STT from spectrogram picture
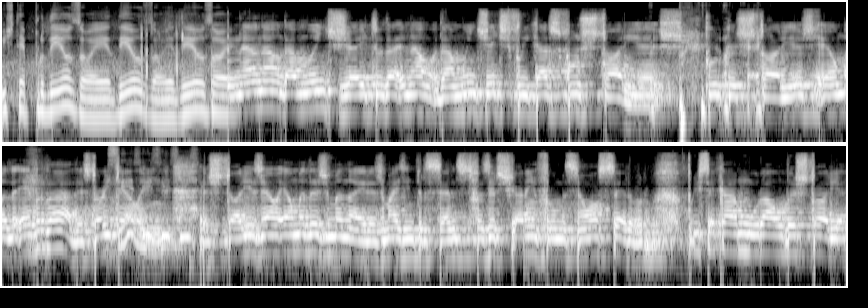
isto é por Deus, ou é Deus, ou é Deus, ou é. Não, não, dá muito jeito, dá, não, dá muito jeito de explicar-se com histórias. Porque okay. as histórias é uma. É verdade, a storytelling. Sim, sim, sim, as histórias é, é uma das maneiras mais interessantes de fazer chegar a informação ao cérebro. Por isso é que há a moral da história,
